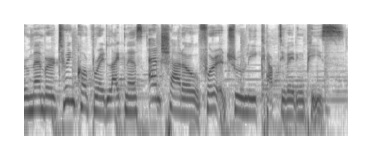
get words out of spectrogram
remember to incorporate lightness and shadow for a truly captivating piece.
